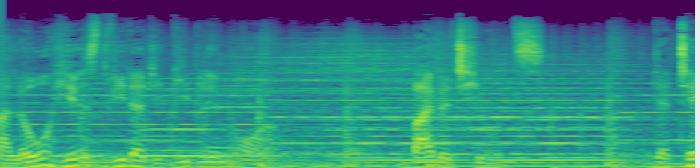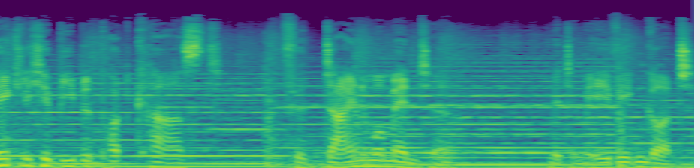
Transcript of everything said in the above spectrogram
Hallo, hier ist wieder die Bibel im Ohr. Bible Tunes, der tägliche Bibelpodcast für deine Momente mit dem ewigen Gott.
